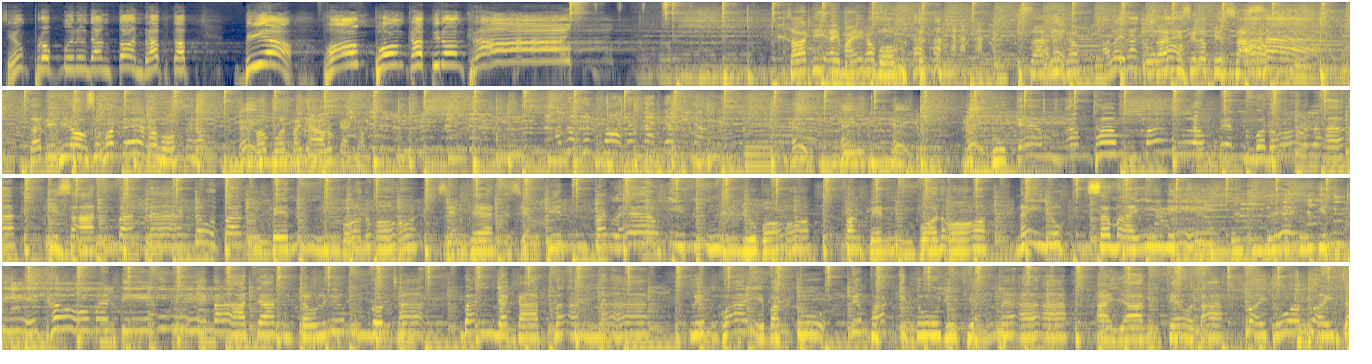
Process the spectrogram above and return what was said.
เสียงปรบมือดังๆต้อนรับกับเบียร์พร้อมพงษ์ครับพี่น้องครับ สวัสดีไอ้ไหมครับผม สวัสดีครับอะไรนั่งเอกสวัสดีศิลปินสาวครับอ่าสวัสดีพี่น้องสุขคนเด้อครับผมนะครับเฮ้ย มามวนมายาวร่วมกันครับ เอาลูกขึ้นพ่อน้ำกันเด้อพี่น้องเด้อ เฮ้ยเฮ้ยเฮ้ยเฮ้ยผู้แก้มอำทำฟังลำเป็นบ่โนลาอีสานบ้านนาเจ้าฟัง เป็นบ่โนเสียงแคนเสียงพินฟังแล้วอินอยู่บ่ฟังเป็นบ่โนในยุคสมัยนี้เพลงอินดีเข้ามาตีตาจันเจ้าลืมรสชาติบรรยากาศบ้านนา ลืมควายบักตูลืมพักอีตูอยู่เถียงนาอายานแก้วตาปล่อยตัวปล่อยใจ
